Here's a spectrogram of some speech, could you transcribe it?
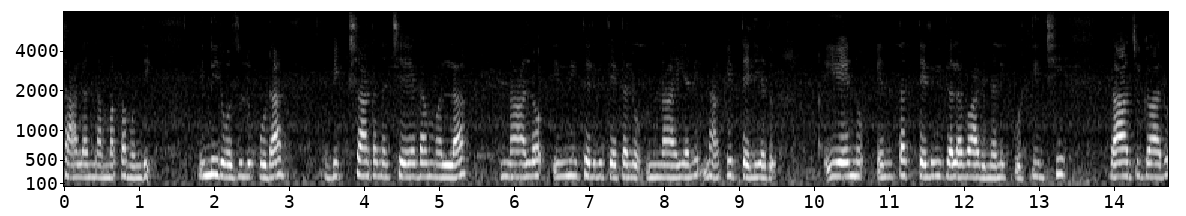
చాలా నమ్మకం ఉంది. ఇన్ని రోజులు కూడా భిక్షాటన చేయడం వల్ల నాలో ఇన్ని తెలివితేటలు ఉన్నాయని నాకు తెలియదు. నేను ఎంత తెలివిగలవాడినని గుర్తించి రాజుగారు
